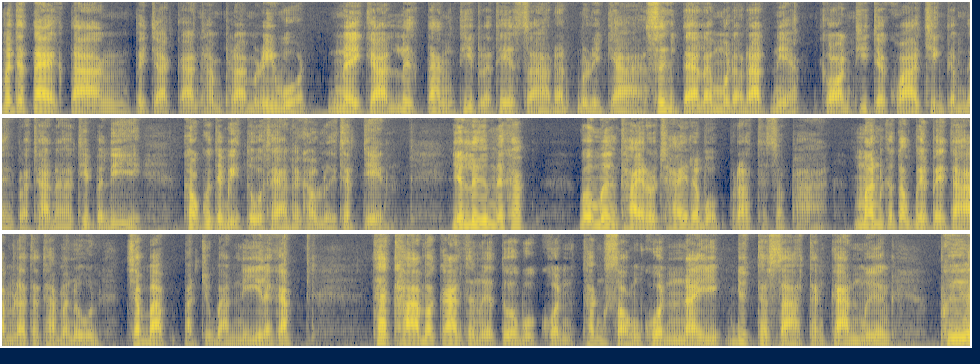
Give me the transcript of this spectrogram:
มันจะแตกต่างไปจากการทำ primary vote ในการเลือกตั้งที่ประเทศสหรัฐอเมริกา ซึ่งแต่ละมลรัฐเนี่ยก่อนที่จะคว้าชิงตำแหน่งประธานาธิบดี เขาก็จะมีตัวแทนของเขาเลยชัดเจน อย่าลืมนะครับว่าเมืองไทยเราใช้ระบบรัฐสภา มันก็ต้องเป็นไปตามรัฐธรรมนูญ ฉบับปัจจุบันนี้แหละครับ ถ้าถามว่าการเสนอตัวบุคคลทั้งสองคนในยุทธศาสตร์ทางการเมือง เพื่อ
